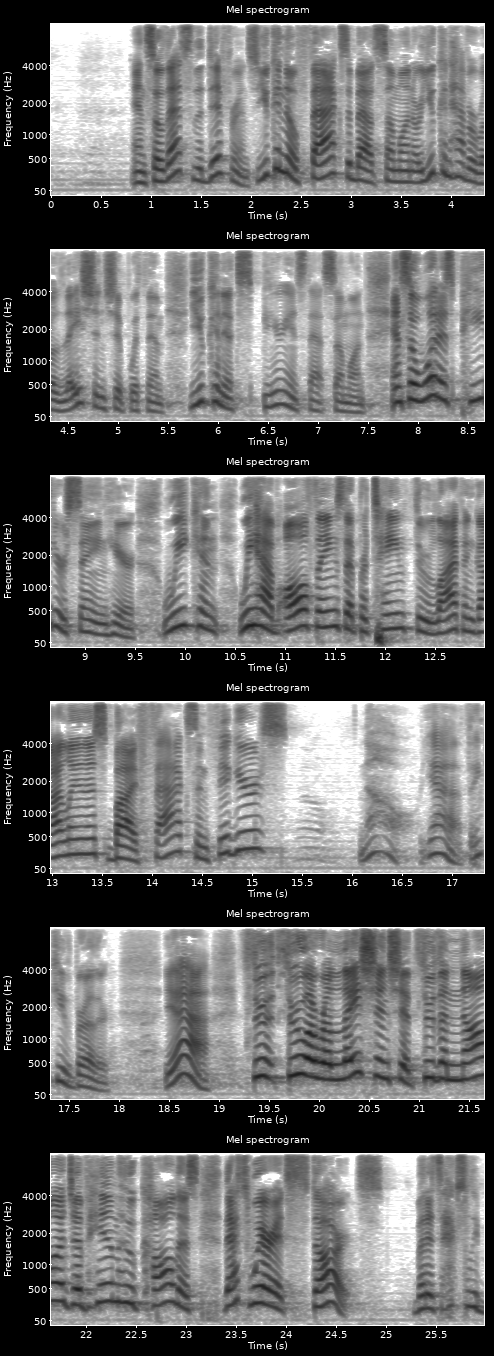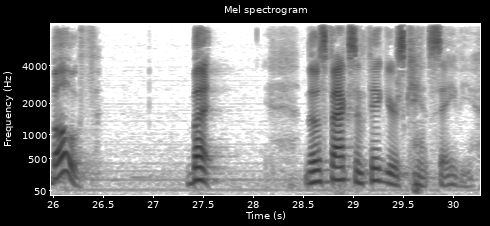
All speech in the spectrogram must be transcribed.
And so that's the difference. You can know facts about someone or you can have a relationship with them. You can experience that someone. And so what is Peter saying here? We can we have all things that pertain through life and godliness by facts and figures? No. no. Yeah, thank you, brother. Yeah. Through, through a relationship, through the knowledge of Him who called us, that's where it starts. But it's actually both. But those facts and figures can't save you.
